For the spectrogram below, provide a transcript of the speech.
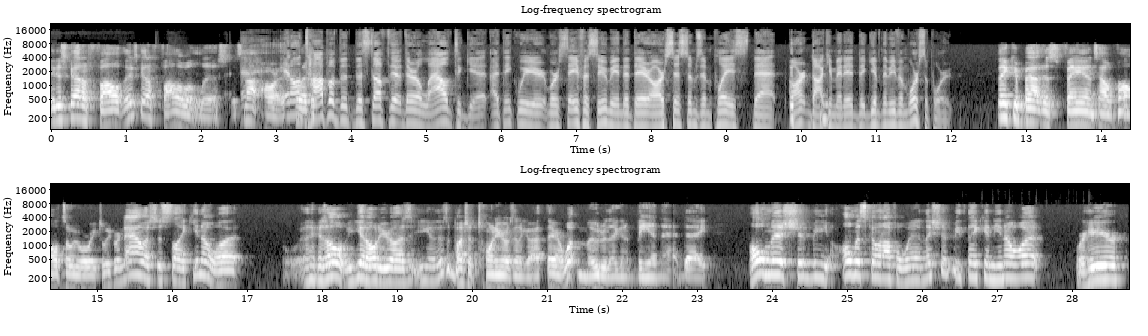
they just got to follow. They just got to follow a list. It's not hard. And on top of the, the stuff that they're allowed to get, I think we're we're safe assuming that there are systems in place that aren't documented that give them even more support. think about as fans how volatile we were week to week. Where now it's just like, you know what? As old you get older, you realize you know there's a bunch of twenty year olds going to go out there, and what mood are they going to be in that day? Ole Miss should be Ole Miss coming off a win. They should be thinking, you know what? We're here.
